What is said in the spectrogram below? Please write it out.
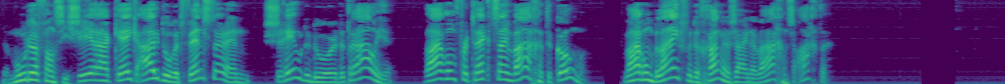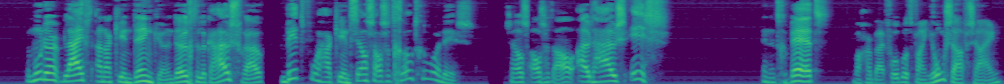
De moeder van Sisera keek uit door het venster en schreeuwde door de traliën. Waarom vertrekt zijn wagen te komen? Waarom blijven de gangen zijn wagens achter? De moeder blijft aan haar kind denken. Een deugdelijke huisvrouw bidt voor haar kind, zelfs als het groot geworden is. Zelfs als het al uit huis is. En het gebed mag er bijvoorbeeld van jongs af zijn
